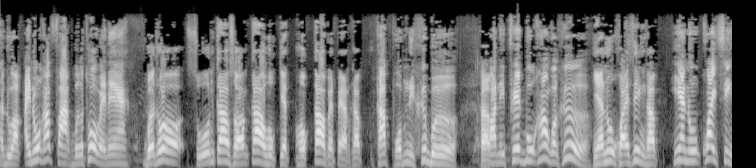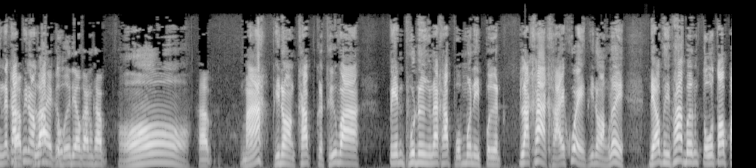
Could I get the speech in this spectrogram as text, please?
สะดวก ไอ้หนุครับฝากเบอร์โทรไว้แน่เบอร์โทร 0 9 2 9 6 7 6 9 8 8 ครับ ครับผมนี่คือเบอร์ครับปานนี้เฟซบุ๊กเข้าก็คือเฮียนุควายซิ่งครับเฮียหนูควายสิ่งนะครับพี่น้องคไล่รับกับเบอร์เดียวกันครับอ๋อครับมาพี่น้องครับก็ถือว่าเป็นผู้หนึ่งนะครับ ผมมื่อนี้เปิดราคาขายกล้วยพี่น้องเลย เดี๋ยวพี่ผ้าเบิงโตต่อไป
